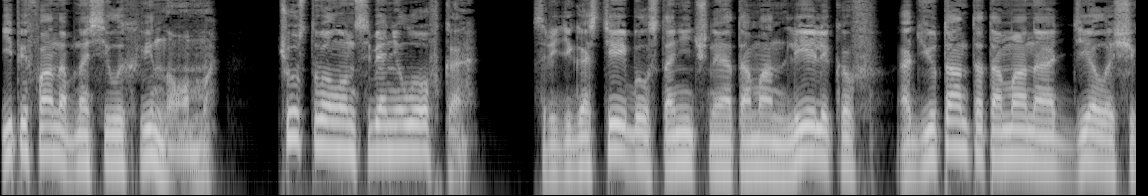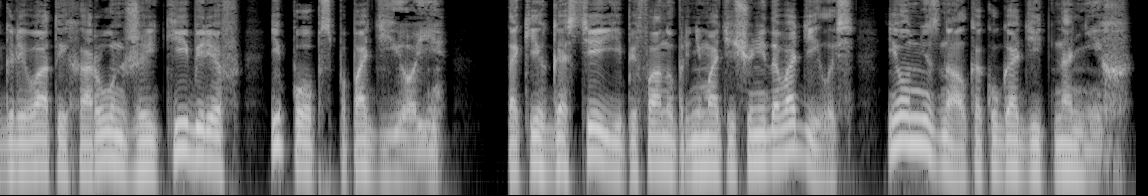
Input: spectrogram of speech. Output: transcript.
Епифан обносил их вином. Чувствовал он себя неловко. Среди гостей был станичный атаман Леликов, адъютант атамана отдела щеголеватый Харунжий Киберев и поп с попадьей. Таких гостей Епифану принимать еще не доводилось, и он не знал, как угодить на них.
